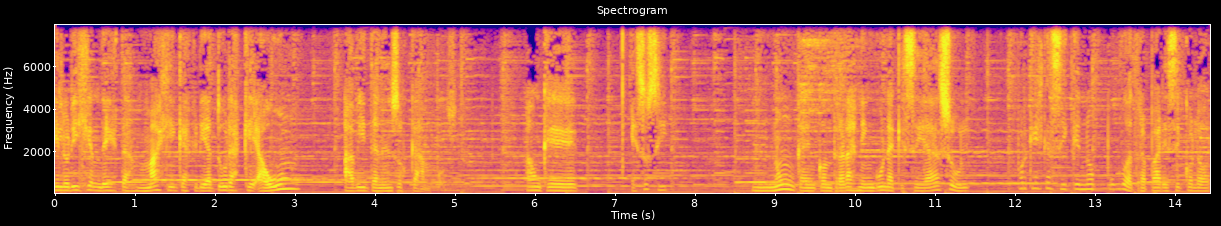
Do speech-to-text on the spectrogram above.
el origen de estas mágicas criaturas que aún habitan en sus campos. Aunque, eso sí, nunca encontrarás ninguna que sea azul, porque el cacique no pudo atrapar ese color.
